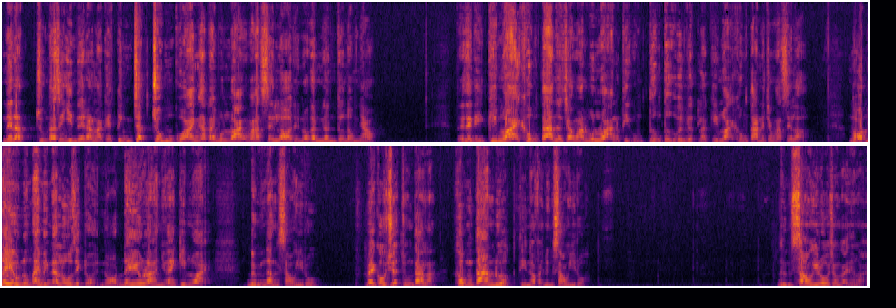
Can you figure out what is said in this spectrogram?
Nên là chúng ta sẽ nhìn thấy rằng là cái tính chất chung của anh H2 4 loãng và HCl thì nó gần gần tương đồng nhau. Thế thì kim loại không tan ở trong H2 4 loãng thì cũng tương tự với việc là kim loại không tan ở trong HCl nó đều, lúc nãy mình đã logic rồi, nó đều là những anh kim loại đứng đằng sau hydro vậy câu chuyện chúng ta là không tan được thì nó phải đứng sau hydro đứng sau hydro trong giải điện thoại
